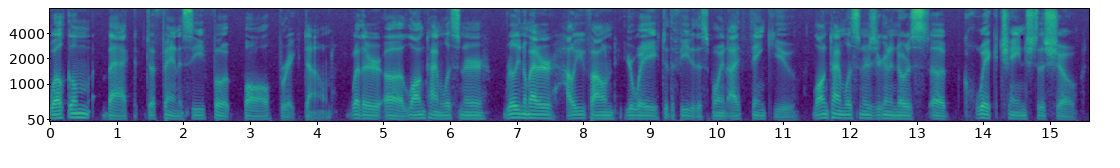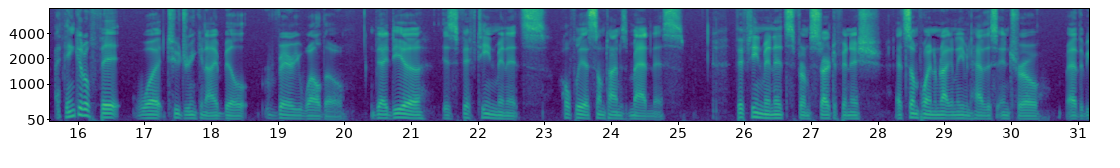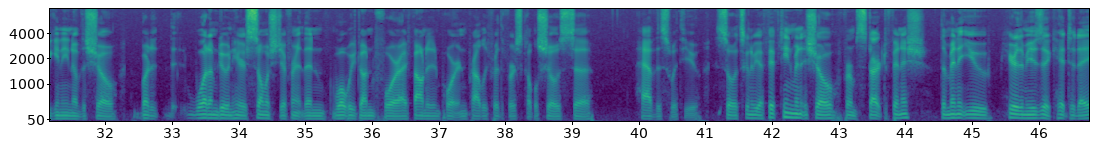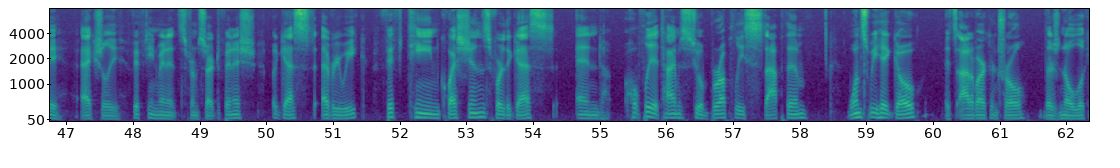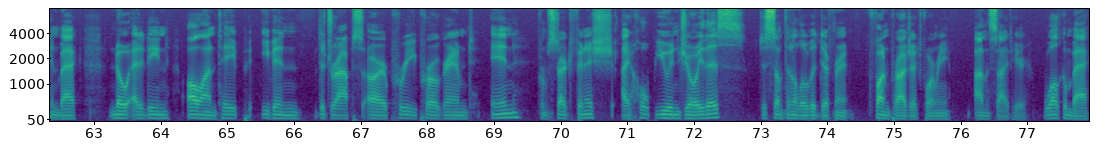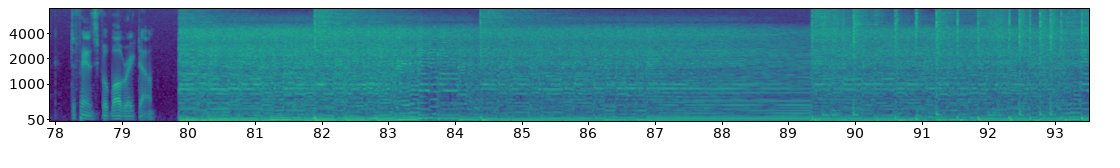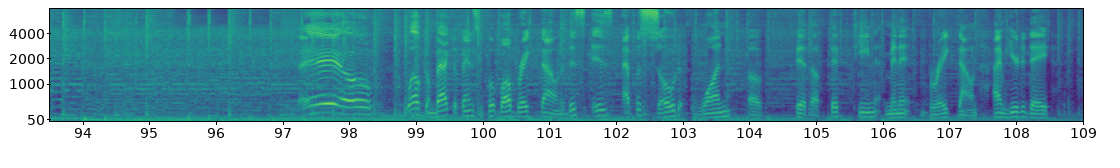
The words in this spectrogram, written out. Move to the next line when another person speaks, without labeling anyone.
Welcome back to Fantasy Football Breakdown. Whether a longtime listener, really no matter how you found your way to the feed at this point, I thank you. Longtime listeners, you're going to notice a quick change to the show. I think it'll fit what Two Drink and I built very well, though. The idea is 15 minutes. Hopefully, it's sometimes madness. 15 minutes from start to finish. At some point, I'm not going to even have this intro at the beginning of the show. But it, what I'm doing here is so much different than what we've done before. I found it important, probably for the first couple shows, to have this with you. So it's going to be a 15 minute show from start to finish. The minute you hear the music hit today, actually 15 minutes from start to finish, a guest every week, 15 questions for the guests, and hopefully at times to abruptly stop them. Once we hit go, it's out of our control. There's no looking back, no editing, all on tape. Even the drops are pre programmed in from start to finish. I hope you enjoy this. Just something a little bit different. Fun project for me on the side here. Welcome back to Fantasy Football Breakdown. Welcome back to Fantasy Football Breakdown. This is episode one of the 15 minute breakdown. I'm here today,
